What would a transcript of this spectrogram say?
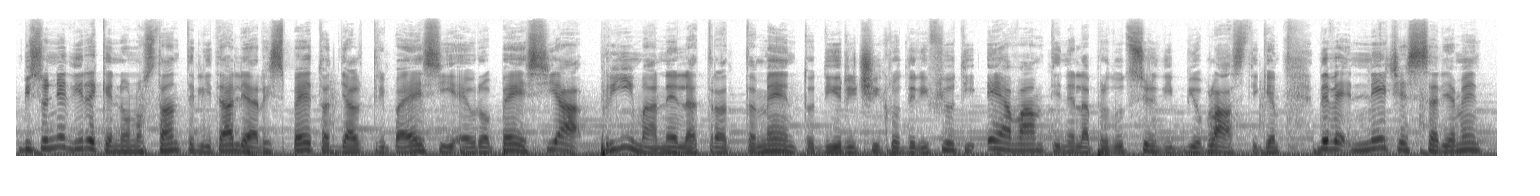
Bisogna dire che nonostante l'Italia rispetto agli altri paesi europei sia prima nel trattamento di riciclo dei rifiuti e avanti nella produzione di bioplastiche, deve necessariamente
